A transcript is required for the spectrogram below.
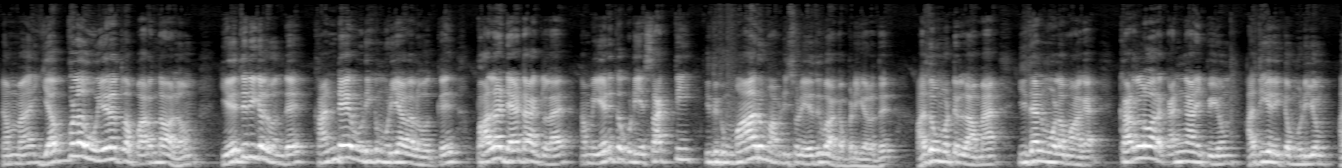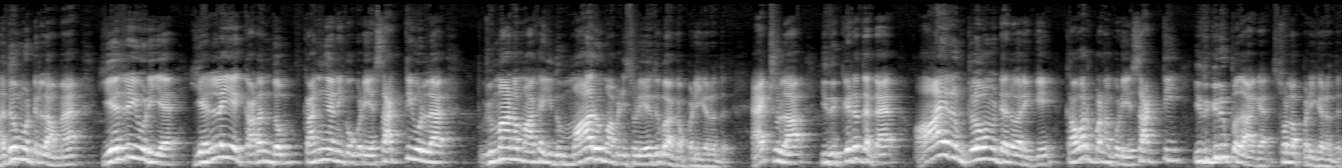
நம்ம எவ்வளவு உயரத்தில் பறந்தாலும் எதிரிகள் வந்து கண்டே பிடிக்க முடியாத அளவுக்கு பல டேட்டாக்களை நம்ம எடுக்கக்கூடிய சக்தி இதுக்கு மாறும் அப்படின்னு சொல்லி எதிர்பார்க்கப்படுகிறது. அது மட்டும் இல்லாமல் இதன் மூலமாக கடலோர கண்காணிப்பையும் அதிகரிக்க முடியும். அது மட்டும் இல்லாமல் எதிரியுடைய எல்லையை கடந்தும் கண்காணிக்கக்கூடிய சக்தி உள்ள விமானமாக இது மாறும் அப்படின்னு சொல்லி எதிர்பார்க்கப்படுகிறது. ஆக்சுவலா இது கிட்டத்தட்ட ஆயிரம் கிலோமீட்டர் வரைக்கும் கவர் பண்ணக்கூடிய சக்தி இதுக்கு இருப்பதாக சொல்லப்படுகிறது.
